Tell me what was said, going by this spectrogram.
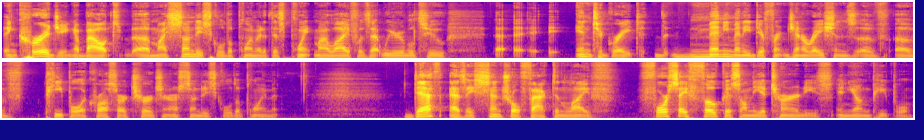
encouraging about uh, my Sunday school deployment at this point in my life was that we were able to uh, integrate many, many different generations of, of people across our church in our Sunday school deployment. Death as a central fact in life. Force a focus on the eternities in young people.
